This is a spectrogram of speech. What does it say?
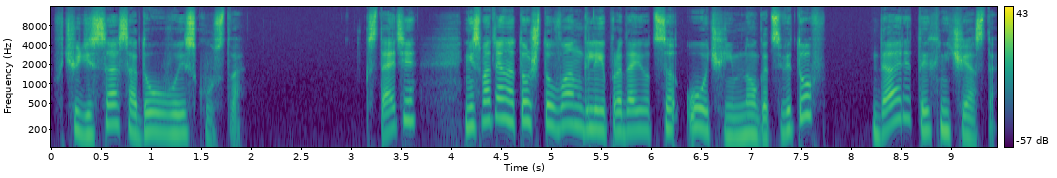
в чудеса садового искусства. Кстати, несмотря на то, что в Англии продается очень много цветов, дарят их нечасто.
